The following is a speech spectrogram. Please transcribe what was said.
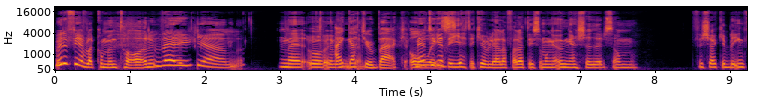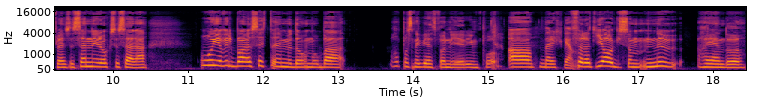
Vad är det för jävla kommentar? Verkligen. Nej, och I got inte. your back Men jag tycker always. att det är jättekul i alla fall att det är så många unga tjejer som försöker bli influencers. Sen är det också så här, åh jag vill bara sätta mig med dem och bara hoppas ni vet vad ni är in på. Ja, verkligen. För att jag som, nu har jag ändå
